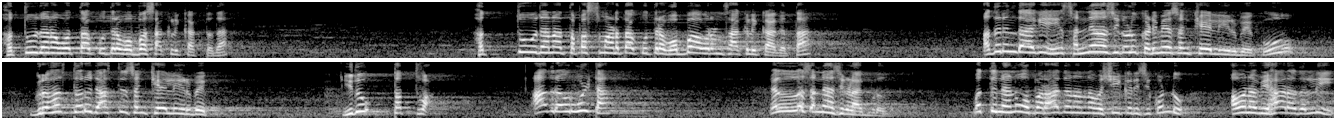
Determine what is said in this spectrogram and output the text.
ಹತ್ತು ಜನ ಓದ್ತಾ ಕೂತ್ರೆ ಒಬ್ಬ ಸಾಕ್ಲಿಕ್ಕಾಗ್ತದ? ಹತ್ತು ಜನ ತಪಸ್ಸು ಮಾಡ್ತಾ ಕೂತ್ರೆ ಒಬ್ಬ ಅವರನ್ನು ಸಾಕಲಿಕ್ಕಾಗತ್ತಾ? ಅದರಿಂದಾಗಿ ಸನ್ಯಾಸಿಗಳು ಕಡಿಮೆ ಸಂಖ್ಯೆಯಲ್ಲಿ ಇರಬೇಕು, ಗೃಹಸ್ಥರು ಜಾಸ್ತಿ ಸಂಖ್ಯೆಯಲ್ಲಿ ಇರಬೇಕು. ಇದು ತತ್ವ. ಆದರೆ ಅವರು ಉಲ್ಟ. ಎಲ್ಲ ಸನ್ಯಾಸಿಗಳಾಗ್ಬಿಡೋದು. ಮತ್ತು ನಾನು ಒಬ್ಬ ರಾಜನನ್ನು ವಶೀಕರಿಸಿಕೊಂಡು ಅವನ ವಿಹಾರದಲ್ಲಿ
